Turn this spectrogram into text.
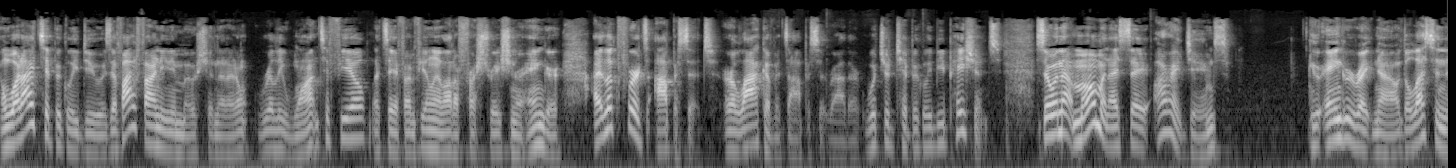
And what I typically do is if I find an emotion that I don't really want to feel, let's say if I'm feeling a lot of frustration or anger, I look for its opposite, or lack of its opposite rather, which would typically be patience. So in that moment, I say, All right, James, you're angry right now. The lesson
